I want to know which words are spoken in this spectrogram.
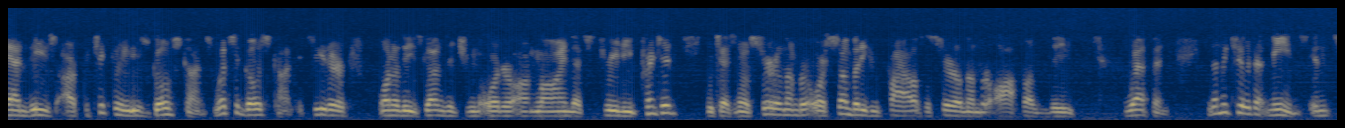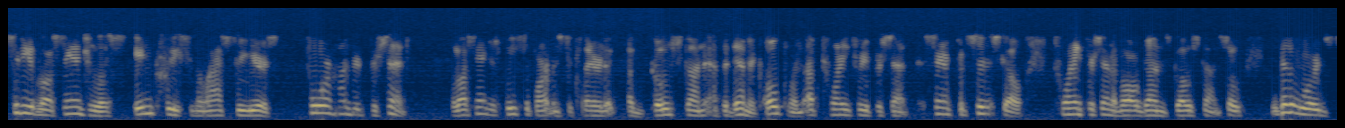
and these are particularly these ghost guns. What's a ghost gun? It's either one of these guns that you can order online that's 3D printed, which has no serial number, or somebody who files the serial number off of the weapon. Let me tell you what that means. In the city of Los Angeles, increase in the last three years, 400%. The Los Angeles Police Department has declared a, a ghost gun epidemic. Oakland, up 23%. San Francisco, 20% of all guns, ghost guns. So, in other words,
